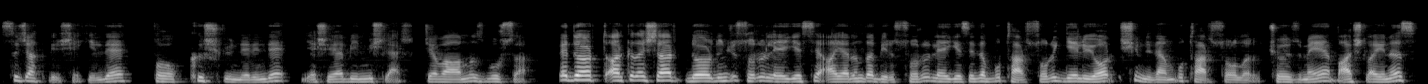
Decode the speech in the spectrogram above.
sıcak bir şekilde soğuk kış günlerinde yaşayabilmişler. Cevabımız Bursa. Ve 4 arkadaşlar dördüncü soru LGS ayarında bir soru. LGS'de bu tarz soru geliyor. Şimdiden bu tarz soruları çözmeye başlayınız.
